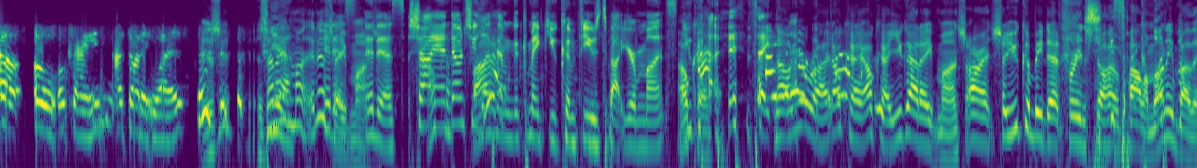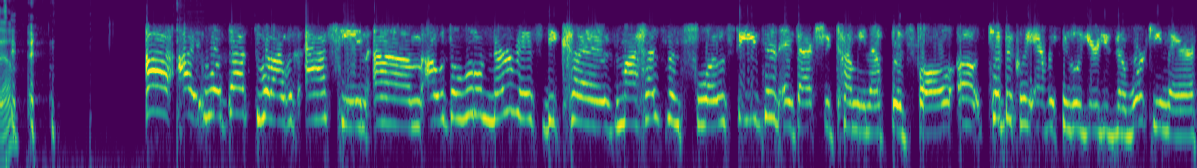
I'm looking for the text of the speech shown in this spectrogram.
Oh, oh, okay. I thought it was. Is it? Is that Yeah, eight months? It is it eight is. months. It is. Cheyenne, Okay, don't you let him make you confused about your months. You Okay. got, it's eight No, you're right. Okay, okay. You got eight months. All right. So you could be debt free and still have a pile of money by then. I, well, that's what I was asking. Um, I was a little nervous because my husband's slow season is actually coming up this fall. Uh, typically, every single year he's been working there,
